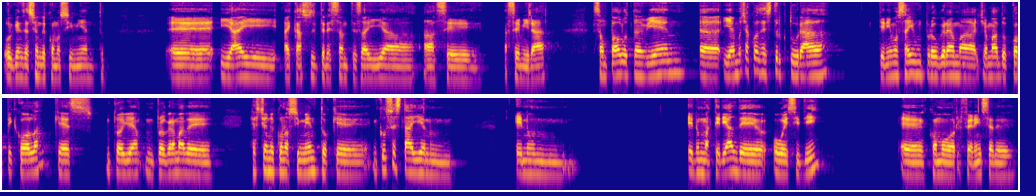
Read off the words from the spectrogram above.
organización de conocimiento. Eh, y hay, hay casos interesantes ahí a, a, hacer, a mirar. São Paulo también, uh, y hay mucha cosa estructurada. Tenemos ahí un programa llamado Copicola, que es un, un, programa de gestión de conocimiento que incluso está ahí en un, en un, en un material de OECD eh, como referencia de,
